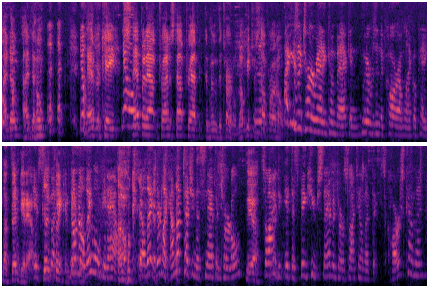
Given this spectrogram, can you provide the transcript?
I don't, I don't don't. advocate No. stepping out and trying to stop traffic to move the turtle. Don't get yourself run over. I usually turn around and come back, and whoever's in the car, I'm like, okay. Let them get out. If Good somebody- thinking, No, no, Deborah. they won't get out. Oh, okay. No, they, they're like, I'm not touching a snapping turtle. Yeah. So I had to get this big, huge snapping turtle. So I tell them if the car's coming,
